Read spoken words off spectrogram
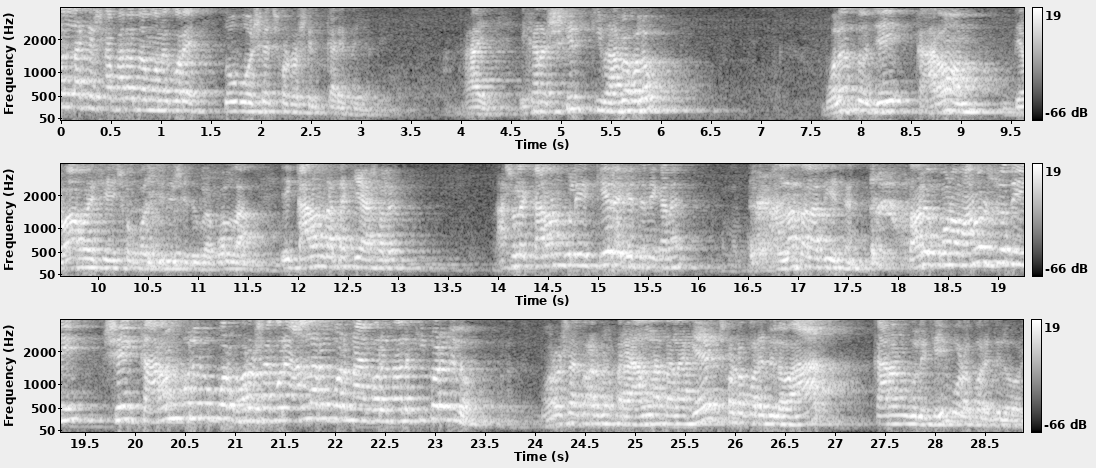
আল্লাহকে সাফাদাদা মনে করে, তবুও সে ছোট শিরকারী হয়ে যাবে। ভাই, এখানে শির কীভাবে হলো? বলেন তো যে কারণ দেওয়া হয়েছে এই সকল জিনিস যেগুলো বললাম। এই কারণদাতা কি আসলে? আসলে কারণগুলি কে রেখেছেন এখানে? আল্লাহ তালা দিয়েছেন। তাহলে কোনো মানুষ যদি সেই কারণগুলির উপর ভরসা করে আল্লাহর উপর না করে, তাহলে কি করে দিল? ভরসা করার ব্যাপারে আল্লাহ তালাকে ছোট করে দিল। আর কারণগুলিকেই বড় করে দিল।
